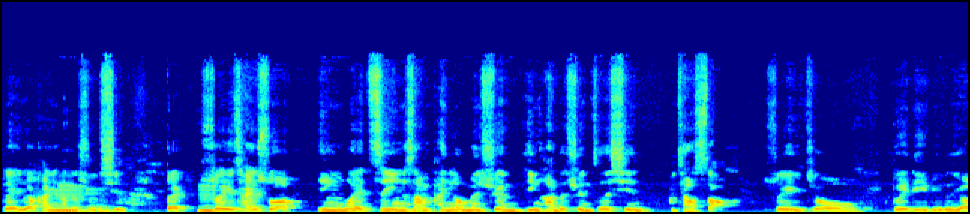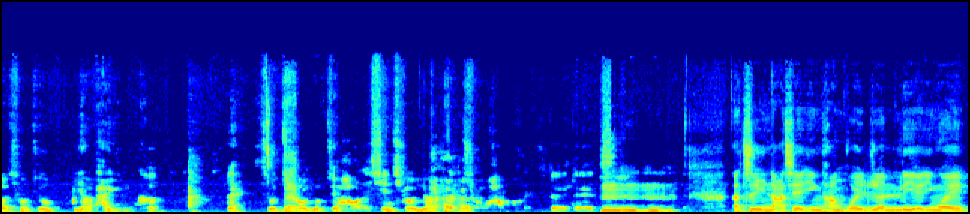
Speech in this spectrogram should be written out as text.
对，要看银行的属性，嗯、对，嗯、所以才说，因为自营商朋友们选银行的选择性比较少，所以就。对利率的要求就不要太严苛，对，就求有就好了，先求有再求好，对 对，对是嗯嗯。那至于哪些银行会认列，因为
